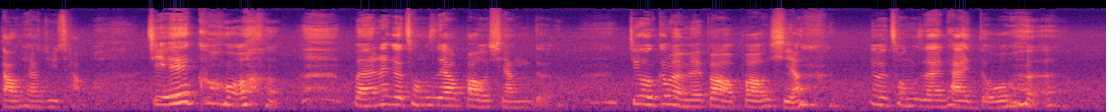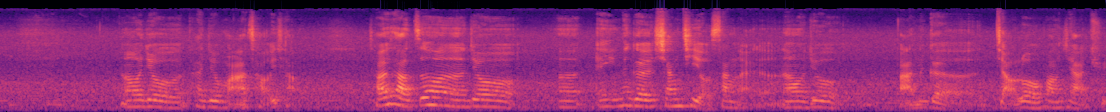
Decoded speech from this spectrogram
倒下去炒，结果。本来那个葱是要爆香的，结果根本没办法爆香，因为葱实在太多了。然后就他就把它炒一炒，炒一炒之后呢，就，呃，哎，那个香气有上来了，然后就把那个绞肉放下去，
